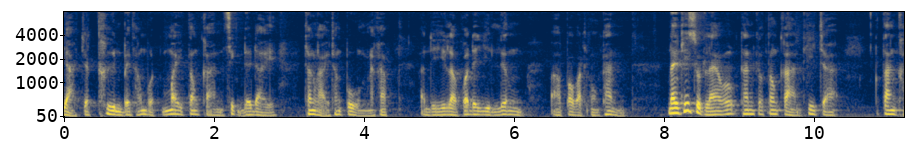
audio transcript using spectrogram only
อยากจะคืนไปทั้งหมดไม่ต้องการสิ่งใด ๆ ทั้งหลายทั้งปวงนะครับ อันนี้เราก็ได้ยินเรื่องอประวัติของท่าน ในที่สุดแล้วท่านก็ต้องการที่จะตั้งค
